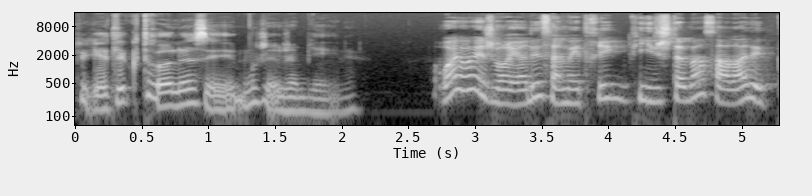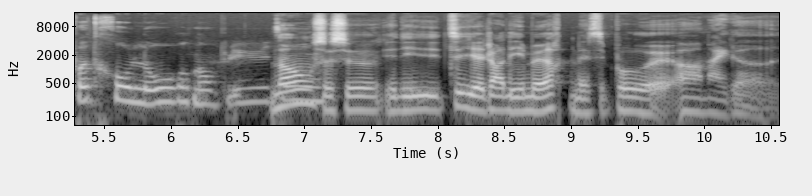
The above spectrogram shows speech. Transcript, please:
Fait que t'écouteras, là, c'est. Moi, j'ai- j'aime bien, là. Ouais, ouais, je vais regarder, ça m'intrigue. Puis justement, ça a l'air d'être pas trop lourd non plus. tu. Non, c'est ça. Il y a des. Tu sais, il y a genre des meurtres, mais c'est pas. euh, oh my god.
